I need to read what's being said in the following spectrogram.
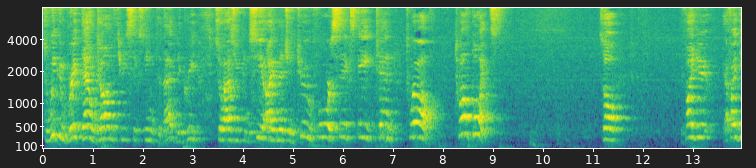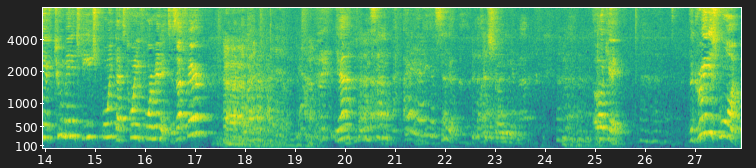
So we can break down John 3.16 to that degree. So as you can see, I've mentioned 2, 4, 6, 8, 10, 12. 12 points. So if I do if I give two minutes to each point, that's 24 minutes. Is that fair? yeah? You see? I can't even see it. The light's shining in that. Okay. The greatest one.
